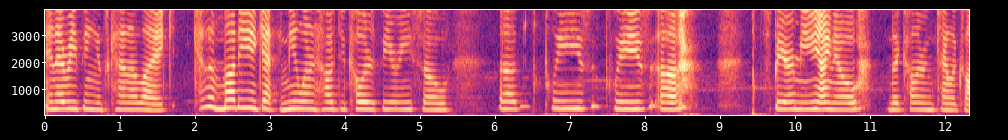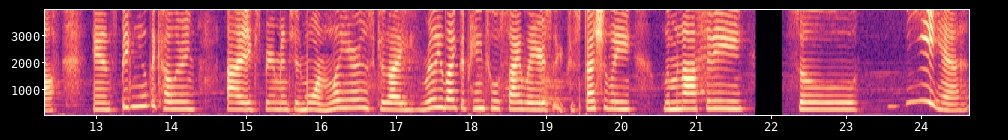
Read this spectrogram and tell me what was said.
and everything, it's kind of like, kind of muddy. Again, I need to learn how to do color theory, so uh, please, please, uh, spare me. I know the coloring kind of looks off. And speaking of the coloring, I experimented more on layers because I really like the paint tool SAI layers, especially luminosity. So, yeah.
